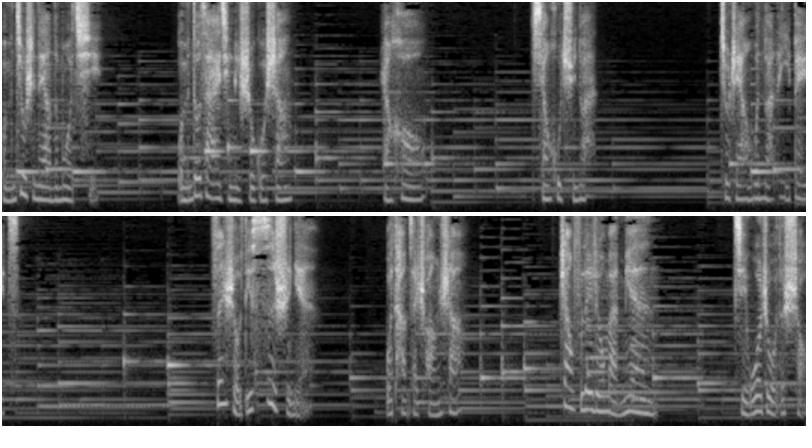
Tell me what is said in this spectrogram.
我们就是那样的默契，我们都在爱情里受过伤，然后相互取暖，就这样温暖了一辈子。分手第四十年，我躺在床上，丈夫泪流满面，紧握着我的手。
